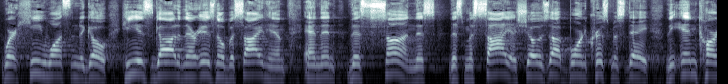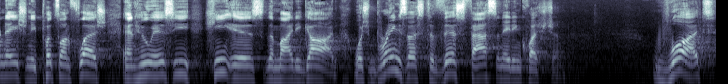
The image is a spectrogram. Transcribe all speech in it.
where he wants them to go. He is God and there is no beside him. And then this son, this, this Messiah shows up, born Christmas Day, the incarnation. He puts on flesh. And who is he? He is the mighty God. Which brings us to this fascinating question What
